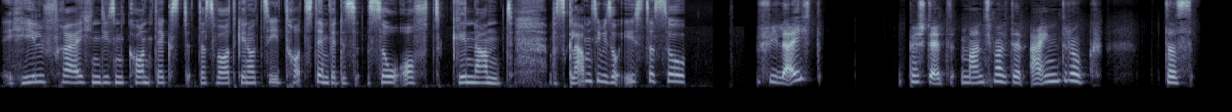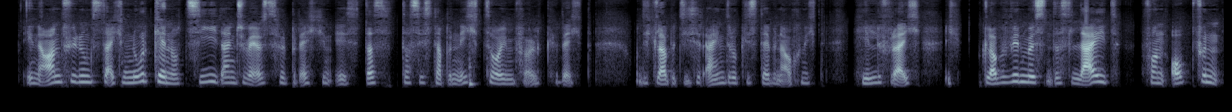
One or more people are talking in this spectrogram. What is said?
hilfreich in diesem Kontext, das Wort Genozid. Trotzdem wird es so oft genannt. Was glauben Sie, wieso ist das so? Vielleicht besteht manchmal der Eindruck, dass in Anführungszeichen nur Genozid ein schweres Verbrechen ist. Das, das ist aber nicht so im Völkerrecht. Und ich glaube, dieser Eindruck ist eben auch nicht hilfreich. Ich glaube, wir müssen das Leid von Opfern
